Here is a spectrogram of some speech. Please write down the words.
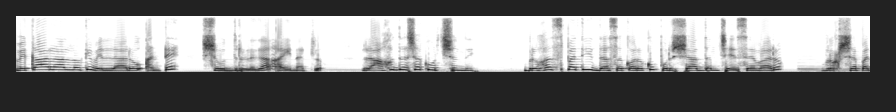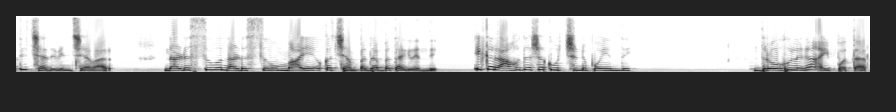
వికారాల్లోకి వెళ్ళారు అంటే శూద్రులుగా అయినట్లు. రాహుదశ కూర్చుంది. బృహస్పతి దశ కొరకు పురుషార్థం చేసేవారు వృక్షపతి చదివించేవారు. నడుస్తూ నడుస్తూ మాయ యొక్క చెంపదెబ్బ తగిలింది. ఇక రాహుదశ కూర్చుండిపోయింది. ద్రోహులుగా అయిపోతారు.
